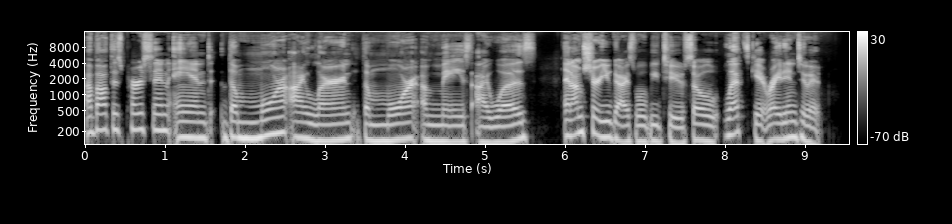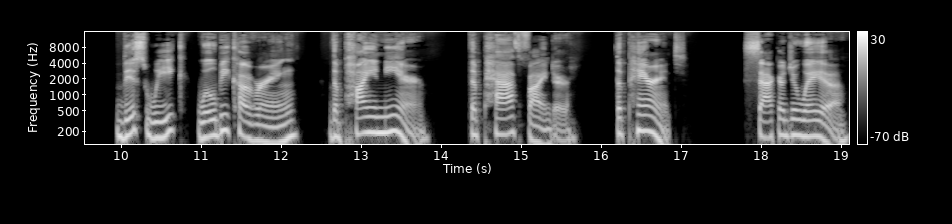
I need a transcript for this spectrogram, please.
about this person. And the more I learned, the more amazed I was and I'm sure you guys will be too. So let's get right into it. This week, we'll be covering the pioneer, the pathfinder, the parent, Sacagawea.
